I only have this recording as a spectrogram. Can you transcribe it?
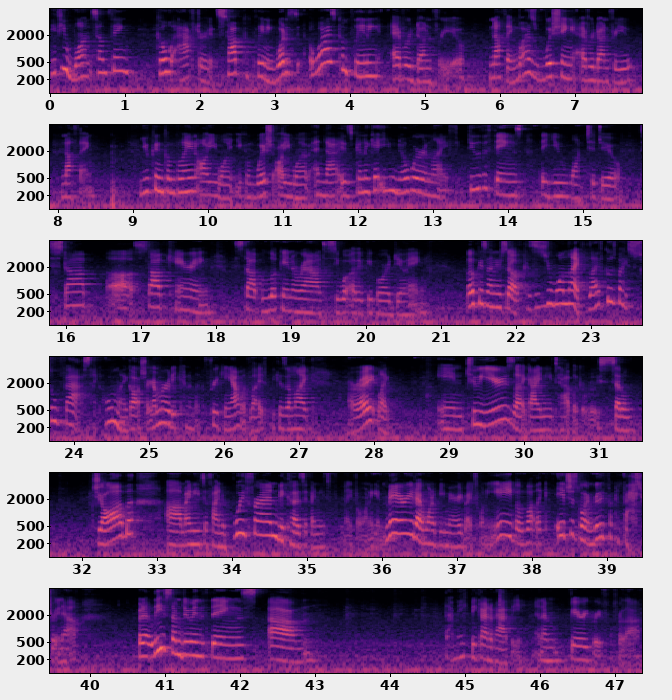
If you want something, go after it. Stop complaining. What is what has complaining ever done for you? Nothing. What has wishing ever done for you? Nothing. You can complain all you want, you can wish all you want, and that is going to get you nowhere in life. Do the things that you want to do. Stop uh, stop caring. Stop looking around to see what other people are doing. Focus on yourself because this is your one life. Life goes by so fast. Like, oh my gosh, like I'm already kind of like freaking out with life because I'm like, all right, like in 2 years, like I need to have like a really settled job. Um, I need to find a boyfriend because if I need to, if I want to get married, I want to be married by 28. But like it's just going really fucking fast right now. But at least I'm doing the things um, that make me kind of happy, and I'm very grateful for that.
